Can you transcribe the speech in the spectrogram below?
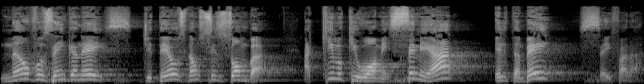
Não vos enganeis, de Deus não se zomba. Aquilo que o homem semear, ele também ceifará.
